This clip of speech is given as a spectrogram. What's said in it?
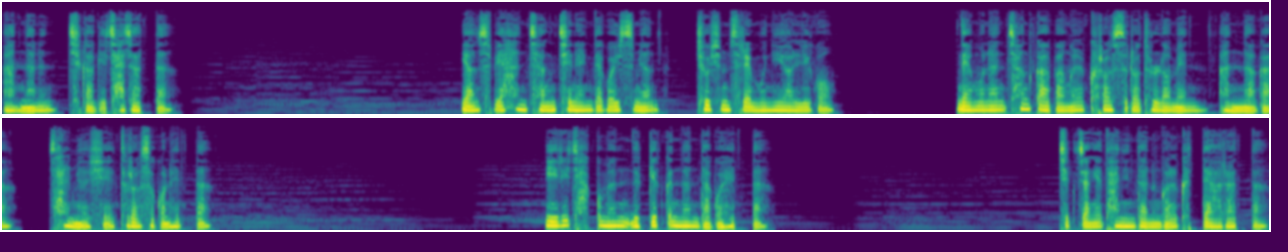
안나는 지각이 잦았다. 연습이 한창 진행되고 있으면 조심스레 문이 열리고 네모난 천가방을 크로스로 둘러맨 안나가 살며시 들어서곤 했다. 일이 자꾸만 늦게 끝난다고 했다. 직장에 다닌다는 걸 그때 알았다.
